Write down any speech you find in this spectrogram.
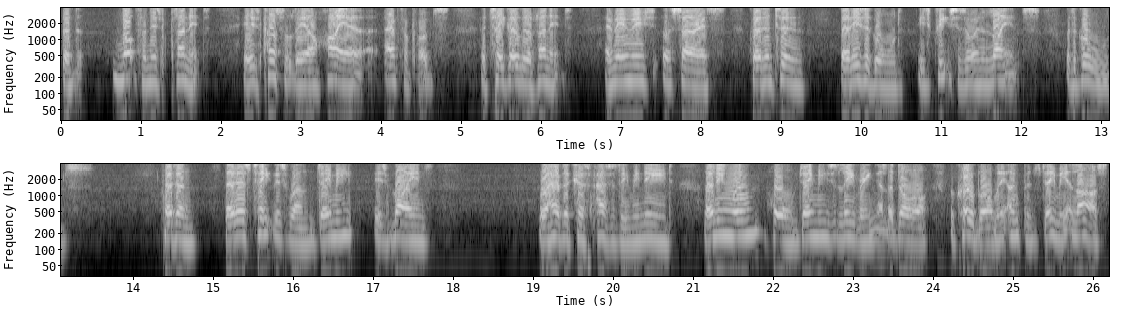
But not from this planet. It is possible they are higher arthropods that take over the planet. A image of Cyrus. Kroton 2. That is a Gond. These creatures are in alliance with the Gonds. Kroton. Let us take this one. Jamie, its mind will have the capacity we need. Learning room hall. Jamie's leaving at the door with crowbar. When it opens, Jamie at last.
